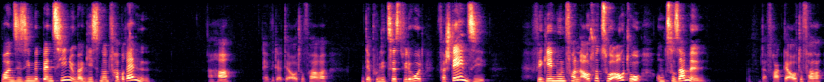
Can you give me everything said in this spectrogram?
wollen sie sie mit Benzin übergießen und verbrennen. Aha, erwidert der Autofahrer. Der Polizist wiederholt, verstehen Sie? Wir gehen nun von Auto zu Auto, um zu sammeln. Da fragt der Autofahrer,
